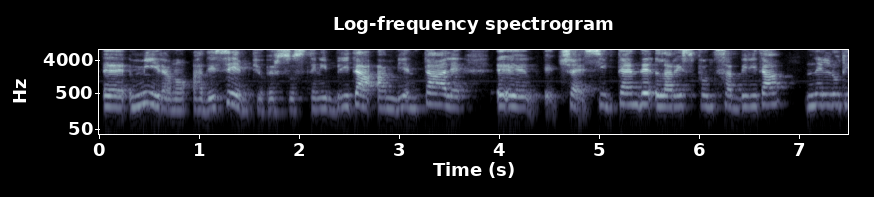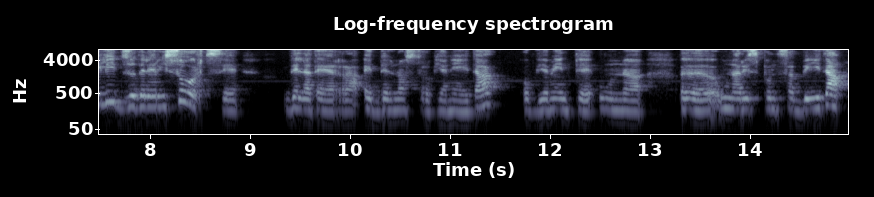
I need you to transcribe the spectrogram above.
eh, mirano ad esempio per sostenibilità ambientale, eh, cioè si intende la responsabilità nell'utilizzo delle risorse della Terra e del nostro pianeta, ovviamente un, eh, una responsabilità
